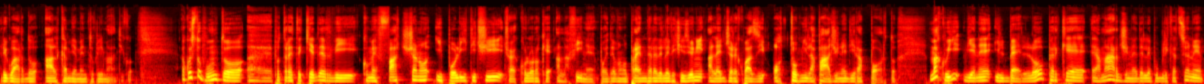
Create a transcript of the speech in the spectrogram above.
riguardo al cambiamento climatico. A questo punto eh, potrete chiedervi come facciano i politici, cioè coloro che alla fine poi devono prendere delle decisioni, a leggere quasi 8.000 pagine di rapporto. Ma qui viene il bello perché a margine delle pubblicazioni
